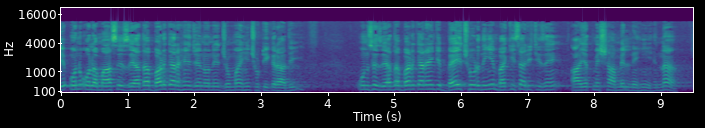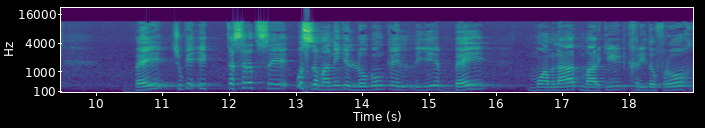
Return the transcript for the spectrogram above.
یہ ان علماء سے زیادہ بڑھ کر ہیں جنہوں نے جمعہ ہی چھٹی کرا دی۔ ان سے زیادہ بڑھ کر ہیں کہ بے چھوڑ دیے باقی ساری چیزیں آیت میں شامل نہیں ہیں نا۔ بے، چونکہ ایک کثرت سے اس زمانے کے لوگوں کے لیے بے، معاملات، مارکیٹ، خرید و فروخت،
